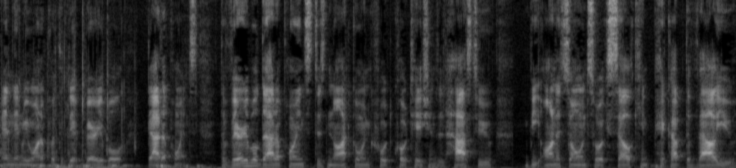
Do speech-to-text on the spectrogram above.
and then we want to put the variable data points. The variable data points does not go in quote quotations. It has to be on its own so Excel can pick up the value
